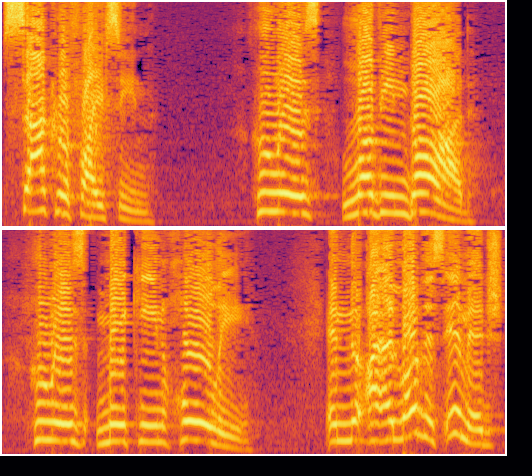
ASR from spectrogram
sacrificing, who is loving God, who is making holy. And I love this image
